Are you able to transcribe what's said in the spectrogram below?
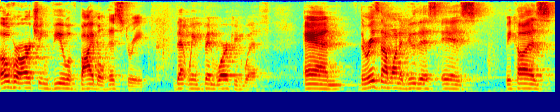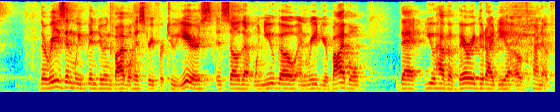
overarching view of Bible history that we've been working with. And the reason I want to do this is because the reason we've been doing Bible history for two years is so that when you go and read your Bible, that you have a very good idea of kind of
